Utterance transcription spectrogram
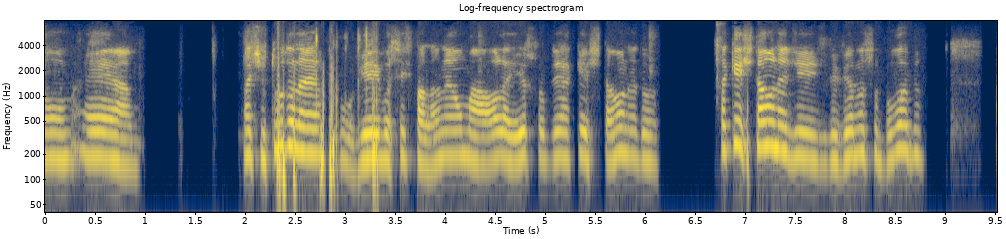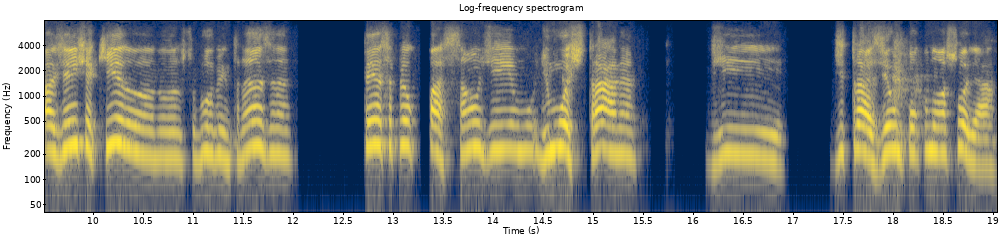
Bom, é, antes de tudo, né, ouvir vocês falando, é uma aula aí sobre a questão, né, do, essa questão, né, de, viver no subúrbio. A gente aqui no, no subúrbio em trânsito, né, tem essa preocupação de, de mostrar, né, de, de trazer um pouco o nosso olhar.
